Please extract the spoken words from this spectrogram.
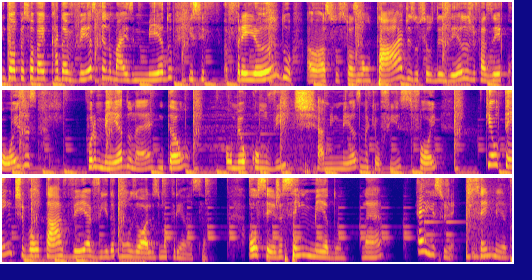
Então, a pessoa vai cada vez tendo mais medo e se freando as suas vontades, os seus desejos de fazer coisas por medo, né? Então, o meu convite a mim mesma que eu fiz foi que eu tente voltar a ver a vida com os olhos de uma criança. Ou seja, sem medo, né? É isso, gente, sem medo.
